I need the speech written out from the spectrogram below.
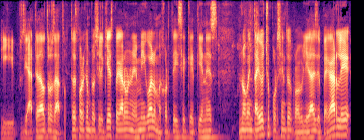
y pues ya te da otros datos. Entonces, por ejemplo, si le quieres pegar a un enemigo, a lo mejor te dice que tienes 98% de probabilidades de pegarle,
